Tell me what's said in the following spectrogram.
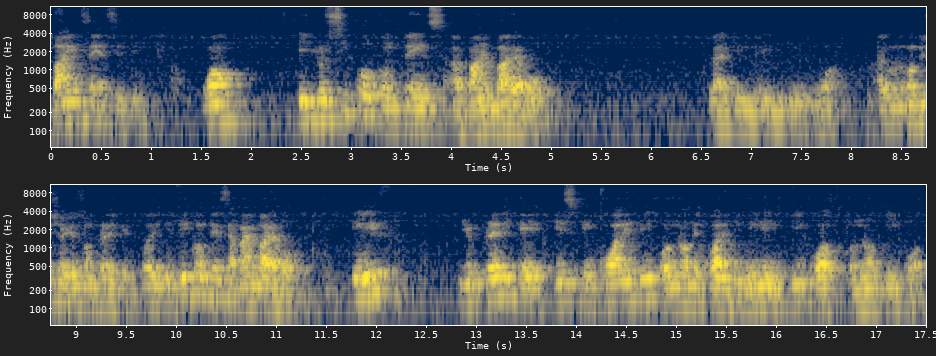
Bind sensitive. Well, if your SQL contains a bind variable, like in, in, in well, I'm going to show you some predicates. Well, if it contains a bind variable, if your predicate is equality or not equality, meaning equals or not equal,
